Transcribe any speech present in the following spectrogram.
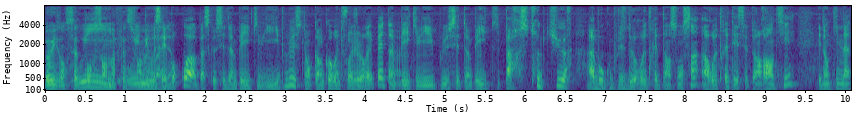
Eux, ils ont 7% d'inflation. Oui, mais vous savez pourquoi? Parce que c'est un pays qui vieillit plus. Donc, encore une fois, je le répète, un pays qui vieillit plus, c'est un pays qui, par structure, a beaucoup plus de retraités en son sein. Un retraité, c'est un rentier. Et donc, il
